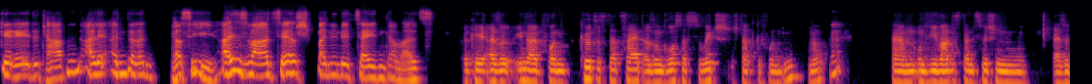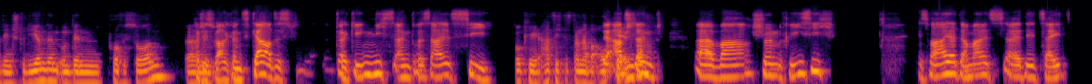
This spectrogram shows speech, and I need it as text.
geredet haben und alle anderen per sie. Also es waren sehr spannende Zeiten damals. Okay, also innerhalb von kürzester Zeit, also ein großer Switch stattgefunden. Ne? Ja. Ähm, und wie war das dann zwischen also den Studierenden und den Professoren? Ähm, also das war ganz klar, das, da ging nichts anderes als sie. Okay, hat sich das dann aber auch Der Abstand äh, war schon riesig. Es war ja damals äh, die Zeit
